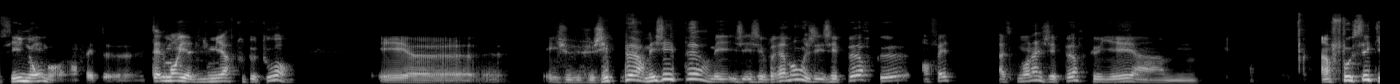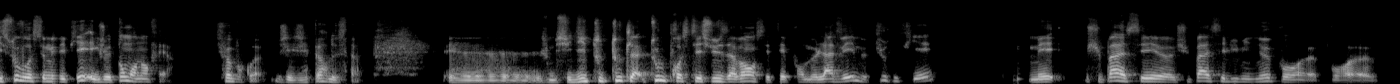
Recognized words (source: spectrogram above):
c'est une ombre en fait. Euh, tellement il y a de lumière tout autour et, euh, j'ai peur, mais j'ai peur, mais j'ai vraiment j'ai peur que en fait à ce moment-là j'ai peur qu'il y ait un, fossé qui s'ouvre sur mes pieds et que je tombe en enfer. Je sais pas pourquoi. J'ai peur de ça. Euh, je me suis dit, tout, le processus d'avant, c'était pour me laver, me purifier, mais je suis pas assez, euh, suis pas assez lumineux pour, euh,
